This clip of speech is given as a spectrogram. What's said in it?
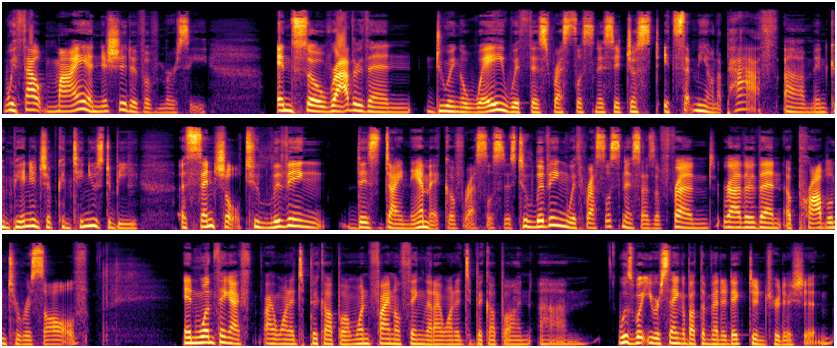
without my initiative of mercy. And so rather than doing away with this restlessness, it just it set me on a path. Um, and companionship continues to be essential to living this dynamic of restlessness, to living with restlessness as a friend rather than a problem to resolve. And one thing I, I wanted to pick up on, one final thing that I wanted to pick up on, um, was what you were saying about the Benedictine tradition.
